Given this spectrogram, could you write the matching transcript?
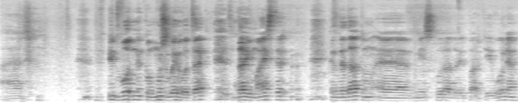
е, підводником, можливо, так, дайвмайстер, кандидатом е, в міську раду від партії Воля.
